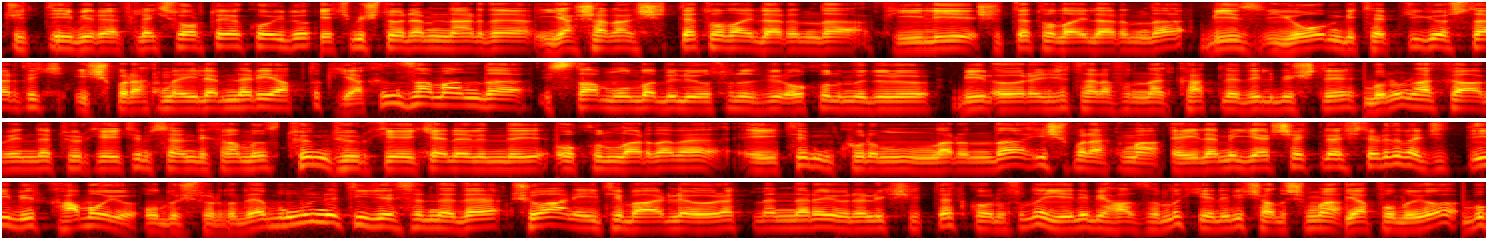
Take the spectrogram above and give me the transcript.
ciddi bir refleks ortaya koydu. Geçmiş dönemlerde yaşanan şiddet olaylarında, fiili şiddet olaylarında biz yoğun bir tepki gösterdik. İş bırakma eylemleri yaptık. Yakın zamanda İstanbul'da biliyorsunuz bir okul müdürü bir öğrenci tarafından katledilmişti. Bunun akabinde Türk Eğitim Sendikamız tüm Türkiye genelinde okullarda ve eğitim kurumlarında iş bırakma eylemi gerçekleştirdi ve ciddi bir kamuoyu oluşturdu. Ve bunun neticesinde de şu an itibariyle öğretmenlere yönelik şiddet konusunda yeni bir hazırlık, yeni bir çalışma yapılıyor. Bu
